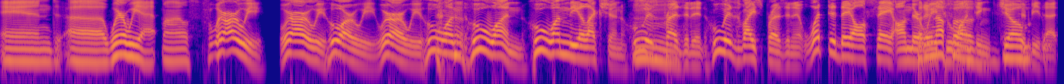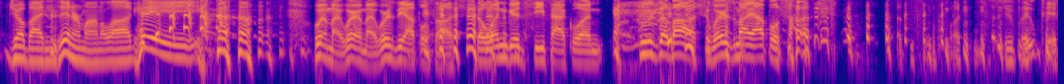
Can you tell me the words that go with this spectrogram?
And uh, where are we at, Miles? Where are we? Where are we? Who are we? Where are we? Who won? who won? Who won the election? Who is Hmm. president? Who is vice president? What did they all say on their But way to wanting Joe, to be that? Joe Biden's inner monologue. Hey, Where am I? Where am I? Where's the applesauce? the one good CPAC one. Who's the boss? Where's my applesauce? that's so fucking stupid. Stupid.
